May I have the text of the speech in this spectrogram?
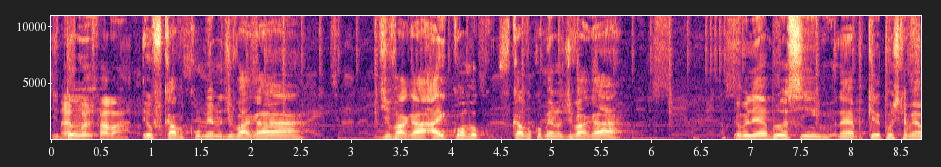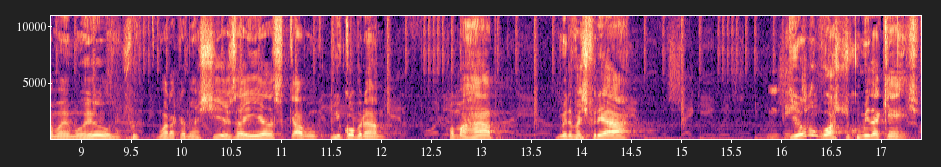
Então É, pode falar. eu ficava comendo devagar, devagar. Aí como eu ficava comendo devagar, eu me lembro assim, né? Porque depois que a minha mãe morreu, eu fui morar com as minhas tias, aí elas ficavam me cobrando. Coma rápido, a comida vai esfriar. Entendi. E eu não gosto de comida quente,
